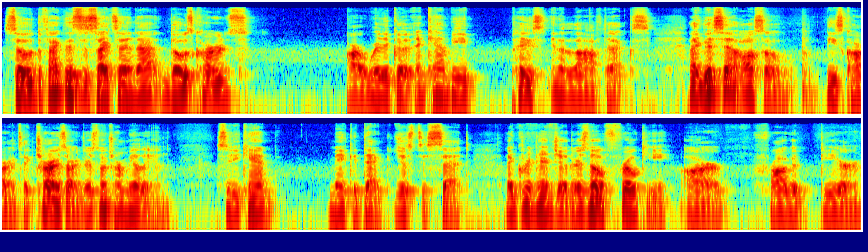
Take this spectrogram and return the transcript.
so the fact that this is side set and that those cards are really good and can be placed in a lot of decks. Like this set also, these cards, like Charizard, there's no Charmeleon. So you can't make a deck just to set. Like Greninja, there's no Froakie or Frogadier.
